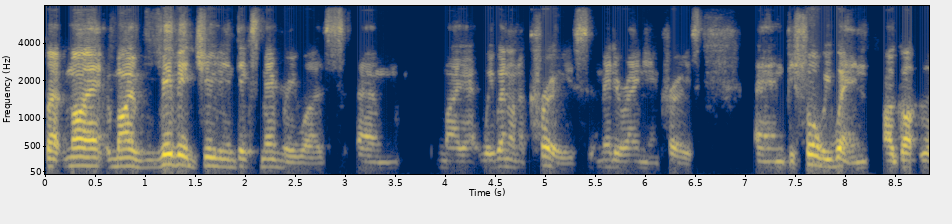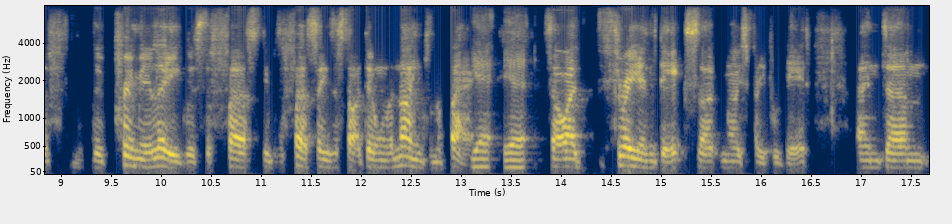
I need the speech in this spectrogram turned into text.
but my my vivid Julian Dicks memory was um, my we went on a cruise, a Mediterranean cruise, and before we went, I got the the Premier League was the first. It was the first season I started doing all the names on the back. Yeah, yeah. So I had three and dicks, like most people did, and um,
